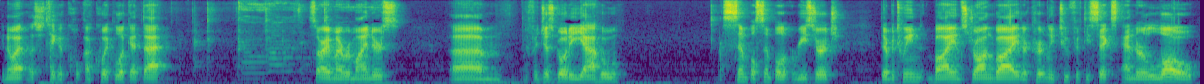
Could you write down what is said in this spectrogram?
You know what? Let's just take a, qu a quick look at that. Sorry, my reminders. Um, if we just go to Yahoo, simple simple research. They're between buy and strong buy. They're currently 256 and they're low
